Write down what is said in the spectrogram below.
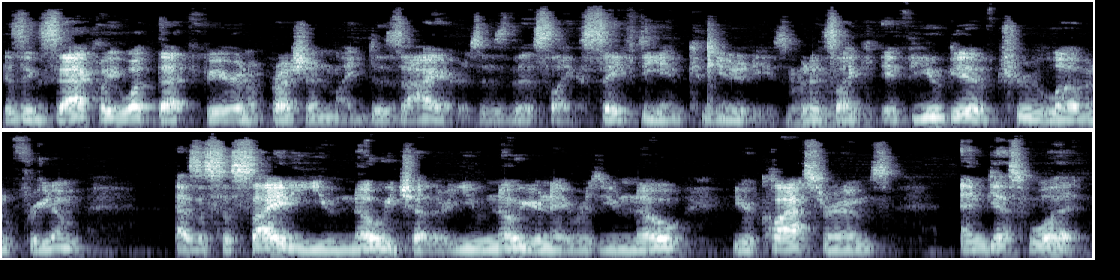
is exactly what that fear and oppression like desires is this like safety in communities. But it's Mhm. like if you give true love and freedom as a society, you know each other, you know your neighbors, you know your classrooms, and guess what?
